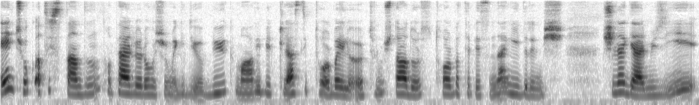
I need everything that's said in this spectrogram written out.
En çok atış standının hoparlörü hoşuma gidiyor. Büyük mavi bir plastik torba ile örtülmüş. Daha doğrusu torba tepesinden giydirilmiş. Schlager müziği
